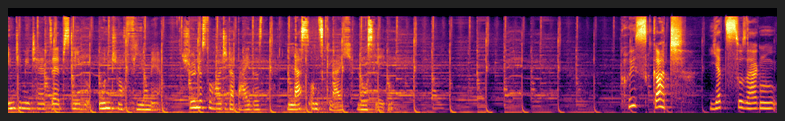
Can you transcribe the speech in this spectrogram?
Intimität, Selbstliebe und noch viel mehr. Schön, dass du heute dabei bist. Lass uns gleich loslegen. Grüß Gott! Jetzt zu sagen,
